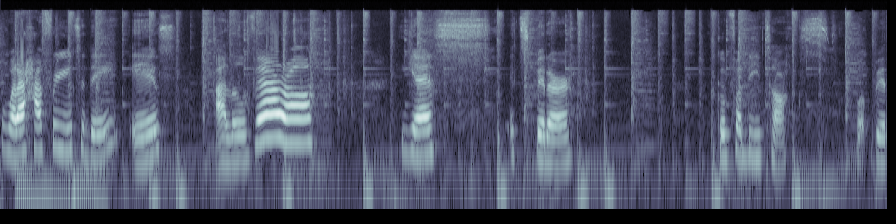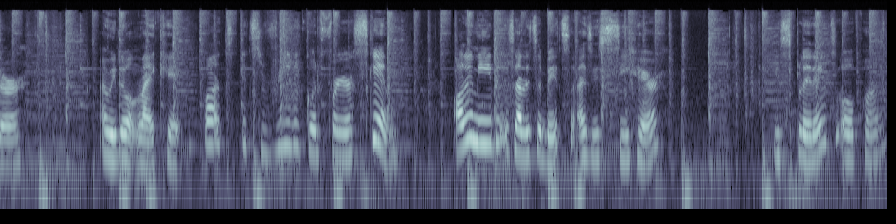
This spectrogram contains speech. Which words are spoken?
what I have for you today is aloe vera. Yes, it's bitter. Good for detox, but bitter. And we don't like it, but it's really good for your skin. All you need is a little bit, as you see here. You split it open.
